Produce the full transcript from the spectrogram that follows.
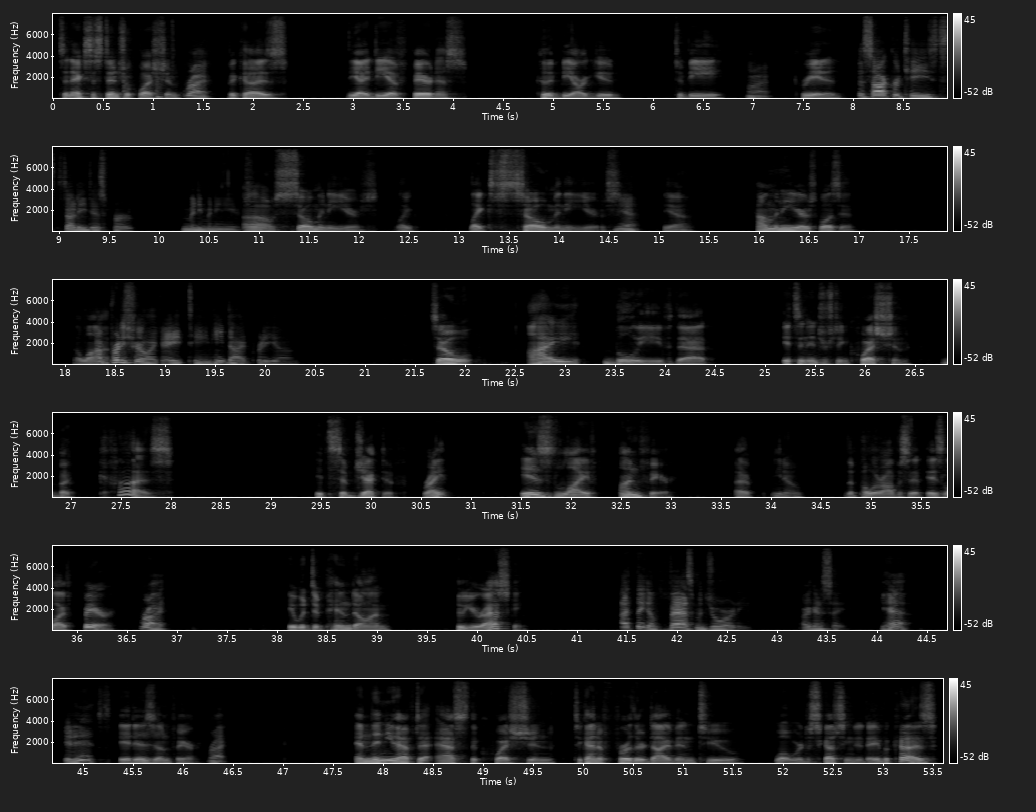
It's an existential question Right. because the idea of fairness could be argued to be right. created. Socrates studied this for many, many years. Oh, so many years. Like like so many years. yeah. Yeah. How many years was it? A lot. I'm pretty sure like 18. He died pretty young. So I believe that it's an interesting question because it's subjective, right? Is life unfair? Uh, you know, the polar opposite is life fair? Right. It would depend on who you're asking. I think a vast majority are going to say, yeah, it is. It is unfair. Right. And then you have to ask the question to kind of further dive into what we're discussing today because,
